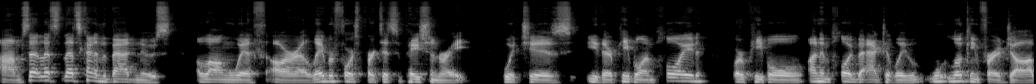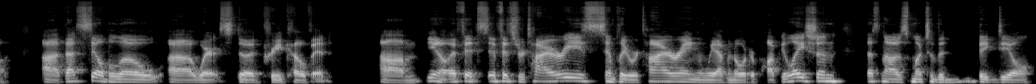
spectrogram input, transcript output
Um, so that's that's kind of the bad news, along with our uh, labor force participation rate, which is either people employed or people unemployed but actively w- looking for a job. Uh, that's still below uh, where it stood pre-COVID. Um, you know, if it's if it's retirees simply retiring and we have an older population, that's not as much of a big deal.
